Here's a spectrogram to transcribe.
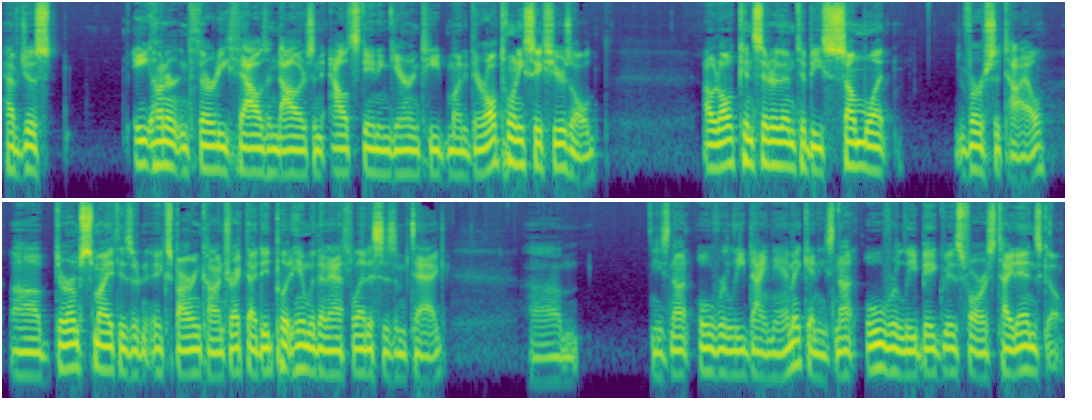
have just $830,000 in outstanding guaranteed money. They're all 26 years old. I would all consider them to be somewhat versatile. Uh, Durham Smythe is an expiring contract. I did put him with an athleticism tag. Um, he's not overly dynamic and he's not overly big as far as tight ends go.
